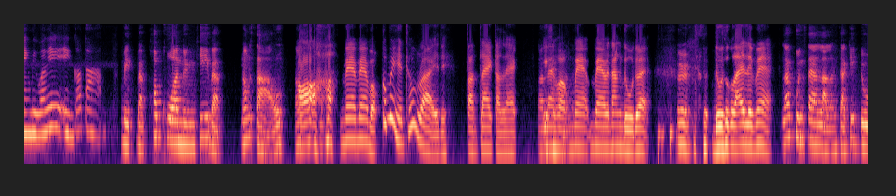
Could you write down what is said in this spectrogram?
งหรือว่าเล่เองก็ตามมีแบบครอบครัวหนึ่งที่แบบน้องสาวน้องอ๋อ แม่แม่บอกก็ไม่เห็นเท่าไหร่ดิ ตอนแรกตอนแรกต อนอีกแรสักกพักแม่แม่นั่งดูด้วยเออดูทุกไลฟ์เลยแม่ แล้วคุณแซนล่ะหลังจากที่ดู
